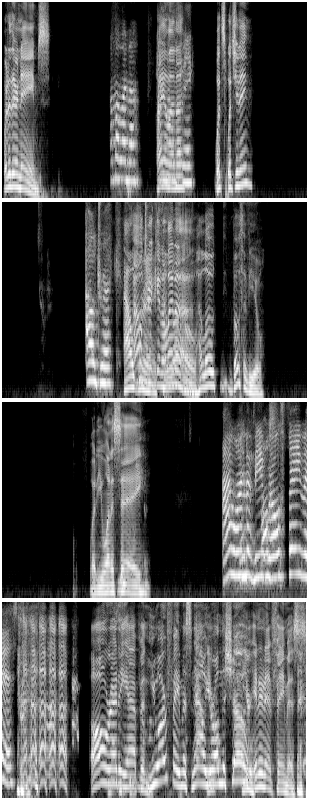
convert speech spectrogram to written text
What are their names? I'm Elena. Hi, I'm Elena. Aldrich. What's what's your name? Aldrich. Aldrich, Aldrich and Elena. Hello. Hello, both of you. What do you want to say? I want to be world famous. Already happened. You are famous now. You're, You're- on the show. You're internet famous.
